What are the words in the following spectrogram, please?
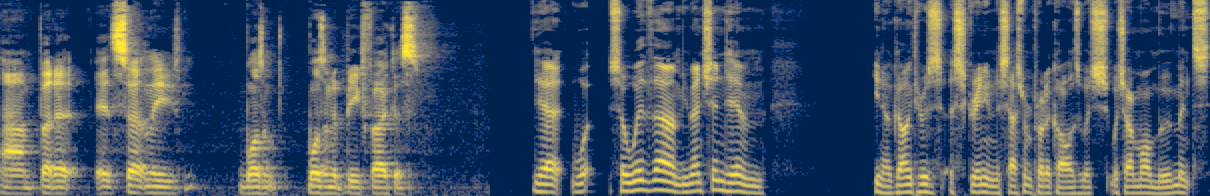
um, but it it certainly wasn't wasn't a big focus. Yeah. So with um, you mentioned him, you know, going through his screening and assessment protocols, which which are more movements.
